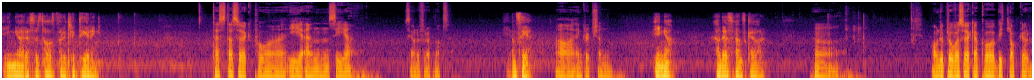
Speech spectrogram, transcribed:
Inga resultat för kryptering. Testa sök på ENC. Se om du får upp något. ENC? Ja, encryption. Inga. Ja, det är svenska jag har. Hmm. Om du provar söka på BitLocker.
